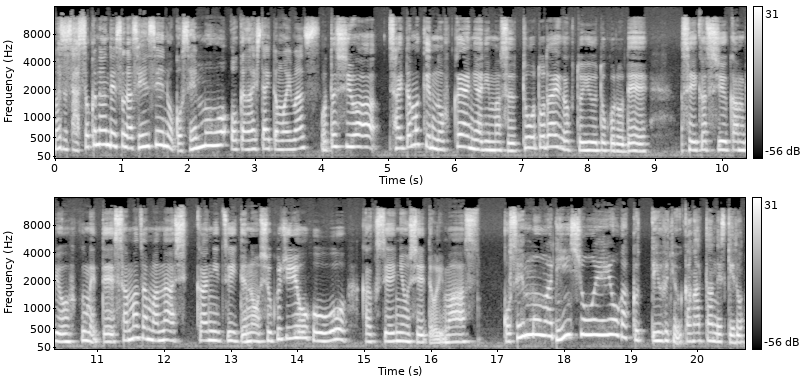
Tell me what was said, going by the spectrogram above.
まず早速なんですが、先生のご専門をお伺いしたいと思います。私は埼玉県の深谷にあります東都大学というところで、生活習慣病を含めて様々な疾患についての食事療法を学生に教えております。ご専門は臨床栄養学っていうふうに伺ったんですけど、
